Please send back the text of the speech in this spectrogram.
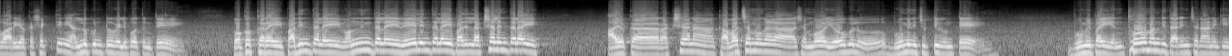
వారి యొక్క శక్తిని అల్లుకుంటూ వెళ్ళిపోతుంటే ఒక్కొక్కరై పదింతలై వందింతలై వేలింతలై పది లక్షలింతలై ఆ యొక్క రక్షణ కవచముగా శంభో యోగులు భూమిని చుట్టి ఉంటే భూమిపై ఎంతోమంది తరించడానికి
